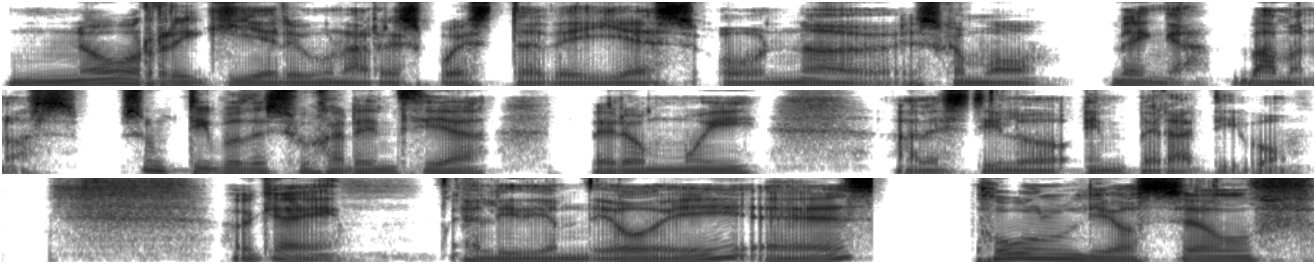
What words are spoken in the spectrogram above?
no requiere una respuesta de yes o no. Es como, venga, vámonos. Es un tipo de sugerencia, pero muy al estilo imperativo. Ok, el idioma de hoy es pull yourself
